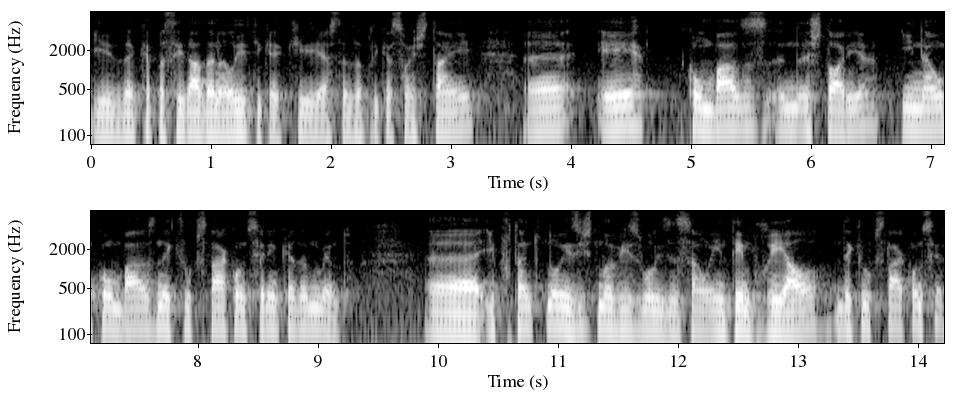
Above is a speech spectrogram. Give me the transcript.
e da capacidade analítica que estas aplicações têm é com base na história e não com base naquilo que está a acontecer em cada momento. Uh, e, portanto, não existe uma visualização em tempo real daquilo que está a acontecer.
